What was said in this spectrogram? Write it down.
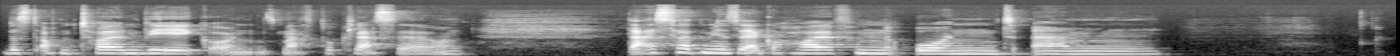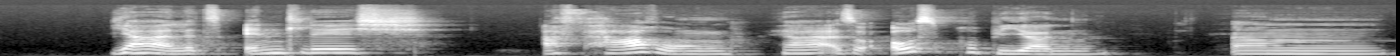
bist auf einem tollen Weg und das machst du klasse. Und das hat mir sehr geholfen. Und ähm, ja, letztendlich Erfahrung, ja, also ausprobieren. Ähm,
